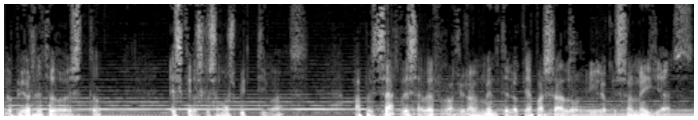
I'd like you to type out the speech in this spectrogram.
Lo peor de todo esto es que los que somos víctimas, a pesar de saber racionalmente lo que ha pasado y lo que son ellas,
